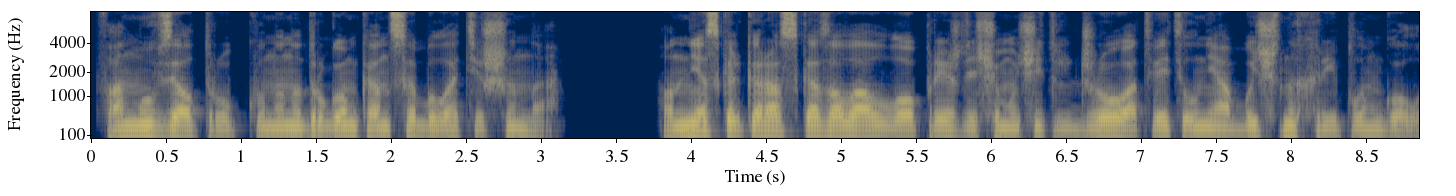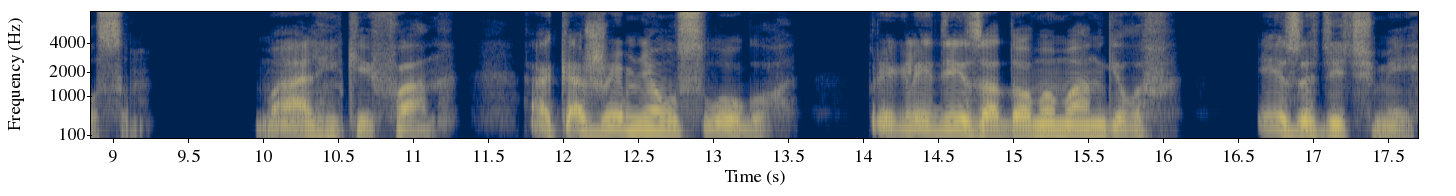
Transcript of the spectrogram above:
Фанму взял трубку, но на другом конце была тишина. Он несколько раз сказал «Алло», прежде чем учитель Джоу ответил необычно хриплым голосом. «Маленький Фан, окажи мне услугу. Пригляди за домом ангелов и за детьми».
